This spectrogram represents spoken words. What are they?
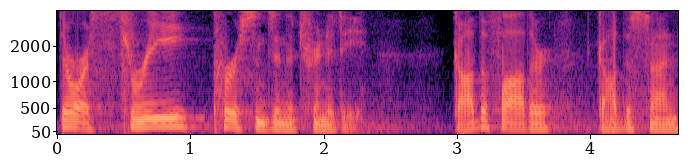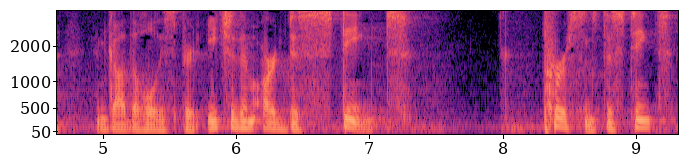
There are three persons in the Trinity: God the Father, God the Son, and God the Holy Spirit. Each of them are distinct persons, distinct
